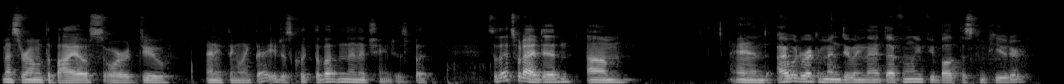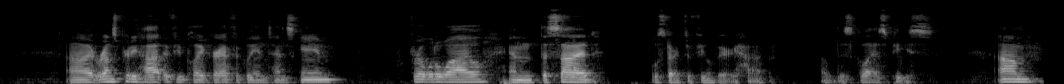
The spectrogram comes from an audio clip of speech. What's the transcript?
mess around with the BIOS or do anything like that. You just click the button and it changes. But so that's what I did. Um, and I would recommend doing that definitely if you bought this computer. Uh, it runs pretty hot if you play a graphically intense game for a little while, and the side will start to feel very hot of this glass piece. Um,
